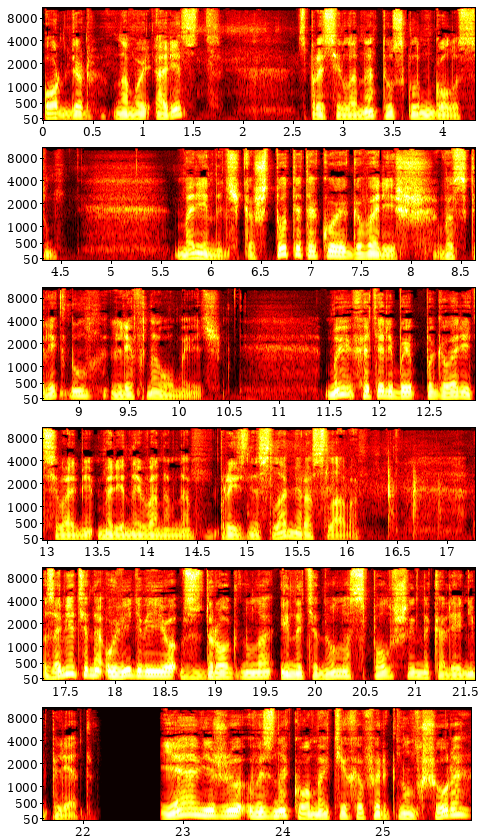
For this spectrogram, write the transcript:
ордер на мой арест?» — спросила она тусклым голосом. «Мариночка, что ты такое говоришь?» — воскликнул Лев Наумович. «Мы хотели бы поговорить с вами, Марина Ивановна», — произнесла Мирослава. Заметина, увидев ее, вздрогнула и натянула сползший на колени плед. «Я вижу, вы знакомы», — тихо фыркнул Шура,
